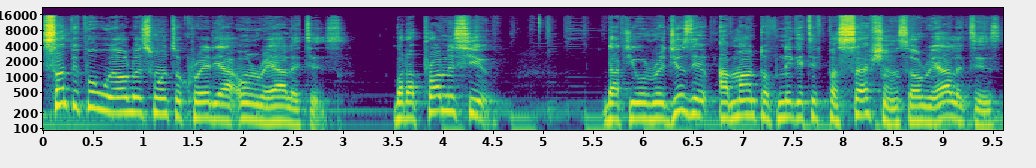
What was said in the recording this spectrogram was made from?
some people will always want to create their own realities. But I promise you that you will reduce the amount of negative perceptions or realities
